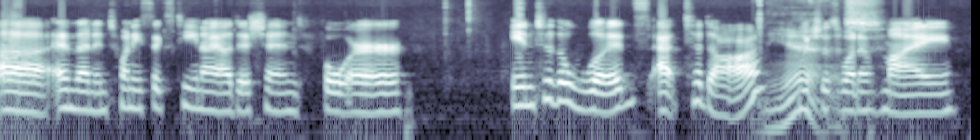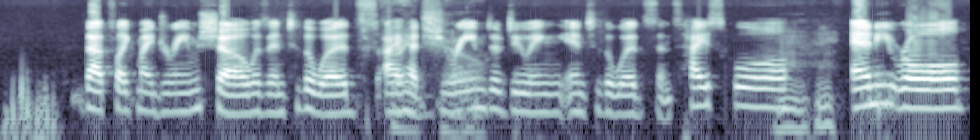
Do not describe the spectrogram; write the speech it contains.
Uh, and then in 2016, I auditioned for Into the Woods at Tada, which was one of my. That's like my dream show was Into the Woods. I had show. dreamed of doing Into the Woods since high school. Mhm. Any role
